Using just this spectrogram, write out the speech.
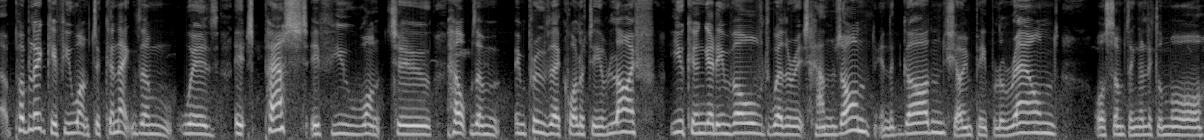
uh, public, if you want to connect them with its past, if you want to help them improve their quality of life, you can get involved, whether it's hands on in the garden, showing people around, or something a little more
